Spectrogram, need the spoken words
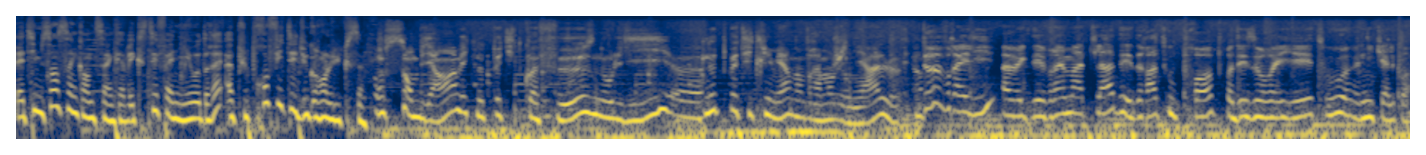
La team 155 avec Stéphanie et Audrey a pu profiter du grand luxe. On se sent bien avec notre petite coiffeuse, nos lits, euh, notre petite lumière, non, vraiment génial. Deux vrais lits avec des vrais matelas, des draps tout propres, des oreillers, tout euh, nickel quoi.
